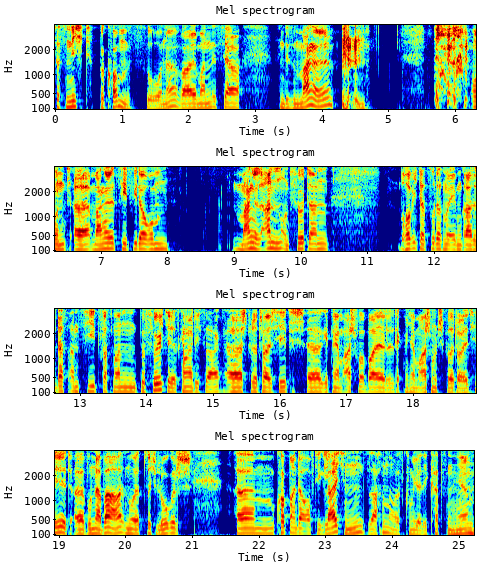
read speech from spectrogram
des Nicht-Bekommens, so, ne? Weil man ist ja in diesem Mangel und äh, Mangel zieht wiederum Mangel an und führt dann häufig dazu, dass man eben gerade das anzieht, was man befürchtet. Jetzt kann man natürlich sagen, äh, Spiritualität äh, geht mir am Arsch vorbei, deckt mich am Arsch mit Spiritualität. Äh, wunderbar, nur psychologisch ähm, kommt man da auf die gleichen Sachen. Oh, jetzt kommen wieder die Katzen hier.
